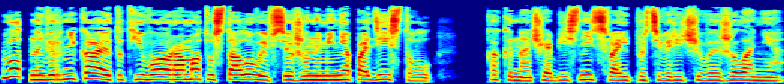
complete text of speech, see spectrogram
Вот наверняка этот его аромат у столовой все же на меня подействовал — как иначе объяснить свои противоречивые желания?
